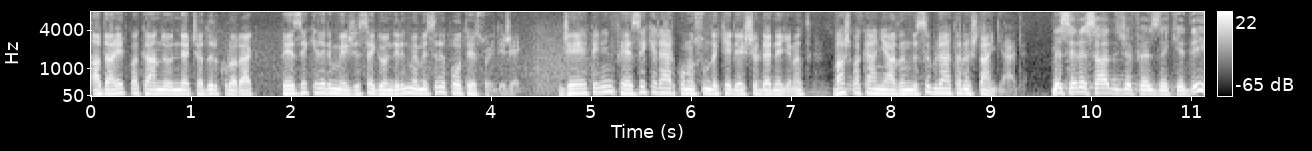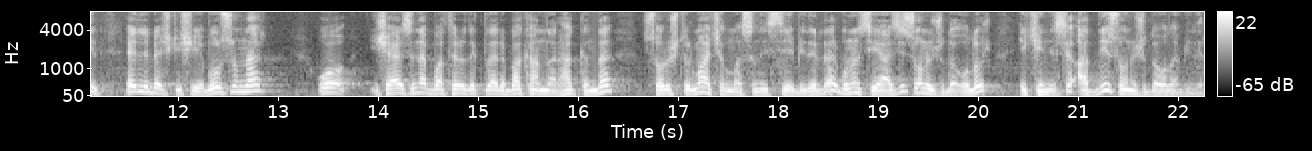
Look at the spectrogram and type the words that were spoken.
Adalet Bakanlığı önüne çadır kurarak fezlekelerin meclise gönderilmemesini protesto edecek. CHP'nin fezlekeler konusundaki eleştirilerine yanıt Başbakan Yardımcısı Bülent Arınç'tan geldi. Mesele sadece fezleke değil 55 kişiyi bulsunlar o içerisine batırdıkları bakanlar hakkında soruşturma açılmasını isteyebilirler. Bunun siyasi sonucu da olur. İkincisi adli sonucu da olabilir.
